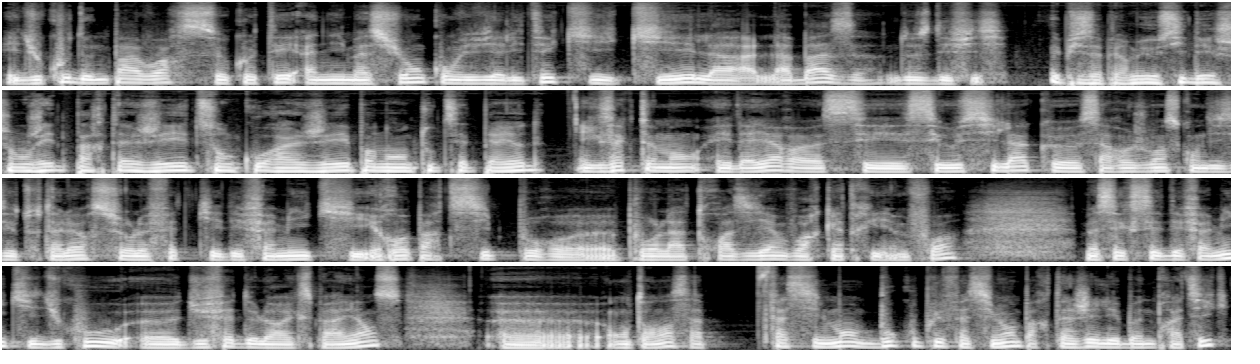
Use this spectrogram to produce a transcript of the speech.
et du coup de ne pas avoir ce côté animation, convivialité qui, qui est la, la base de ce défi. Et puis ça permet aussi d'échanger, de partager, de s'encourager pendant toute cette période. Exactement. Et d'ailleurs, c'est aussi là que ça rejoint ce qu'on disait tout à l'heure sur le fait qu'il y ait des familles qui reparticipent pour, pour la troisième, voire quatrième fois. Bah, c'est que c'est des familles qui, du coup, euh, du fait de leur expérience, euh, ont tendance à facilement, beaucoup plus facilement partager les bonnes pratiques.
